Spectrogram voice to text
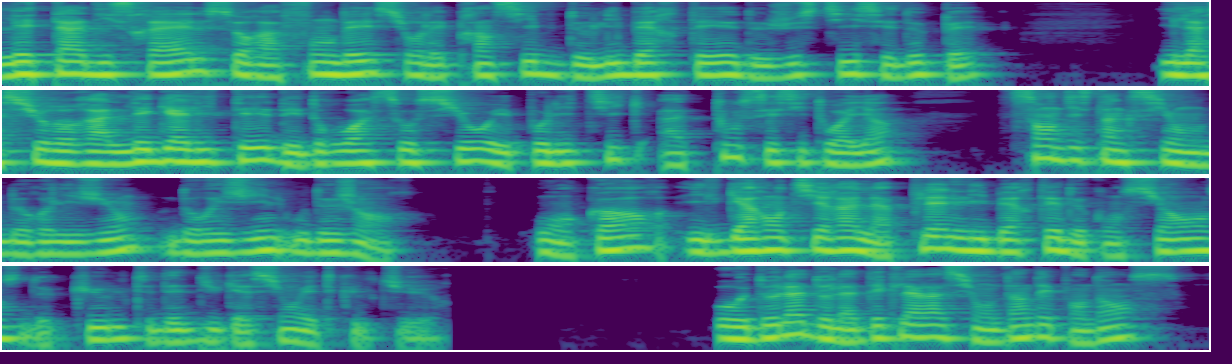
L'État d'Israël sera fondé sur les principes de liberté, de justice et de paix. Il assurera l'égalité des droits sociaux et politiques à tous ses citoyens, sans distinction de religion, d'origine ou de genre. Ou encore, il garantira la pleine liberté de conscience, de culte, d'éducation et de culture. Au-delà de la déclaration d'indépendance,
